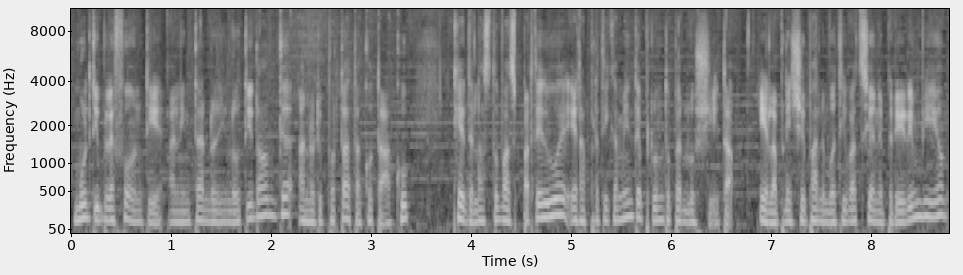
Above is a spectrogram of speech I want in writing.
Multiple fonti all'interno di Naughty Dog hanno riportato a Kotaku che The Last of Us Parte 2 era praticamente pronto per l'uscita e la principale motivazione per il rinvio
